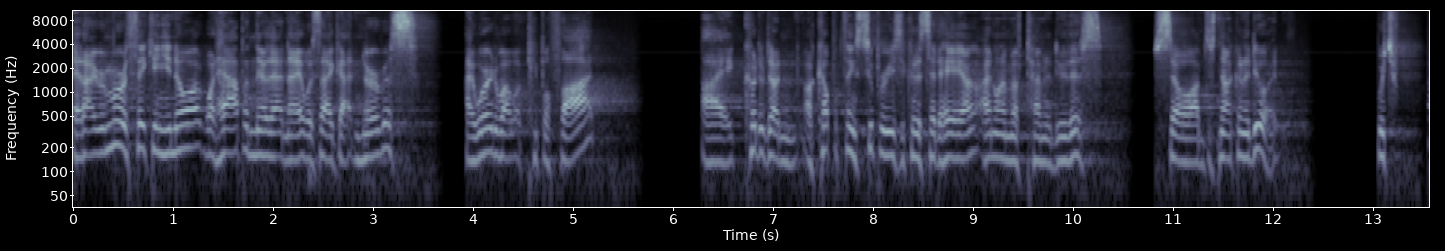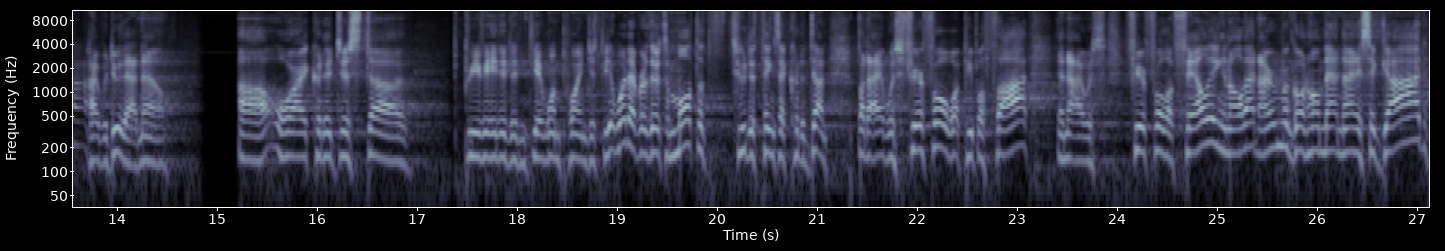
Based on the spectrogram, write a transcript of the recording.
And I remember thinking, you know what? What happened there that night was I got nervous. I worried about what people thought. I could have done a couple things super easy. Could have said, hey, I don't have enough time to do this. So I'm just not going to do it, which I would do that now. Uh, or I could have just uh, abbreviated and at one point just be whatever. There's a multitude of things I could have done. But I was fearful of what people thought, and I was fearful of failing and all that. And I remember going home that night, I said, God,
